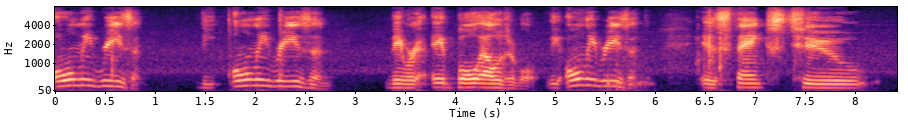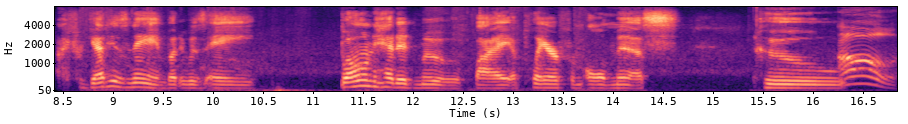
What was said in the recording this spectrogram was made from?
Only reason, the only reason they were bowl eligible, the only reason is thanks to I forget his name, but it was a boneheaded move by a player from Ole Miss who. Oh,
